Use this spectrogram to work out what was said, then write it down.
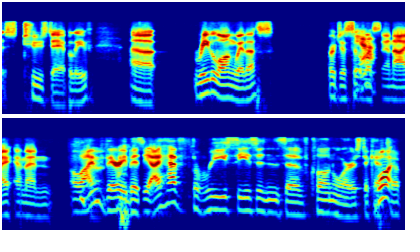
this Tuesday, I believe. Uh, read along with us, or just Yeah. Alyssa and I, and then. Oh, I'm very busy. I have three seasons of Clone Wars to catch What? up.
